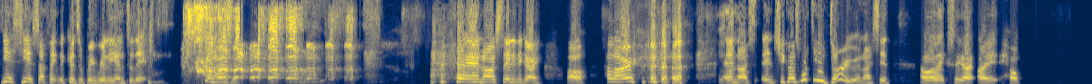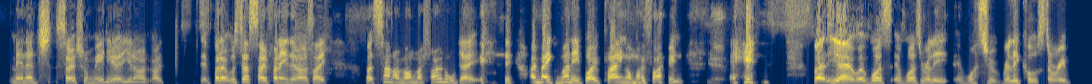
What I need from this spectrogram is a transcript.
Yes, yes, I think the kids will be really into that. and, I was, and I was standing there going, Oh, hello. and I, and she goes, What do you do? And I said, Oh, well, actually, I, I help manage social media. You know, I but it was just so funny that I was like, but son, I'm on my phone all day. I make money by playing on my phone. Yeah. And, but yeah, it was it was really it was a really cool story.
